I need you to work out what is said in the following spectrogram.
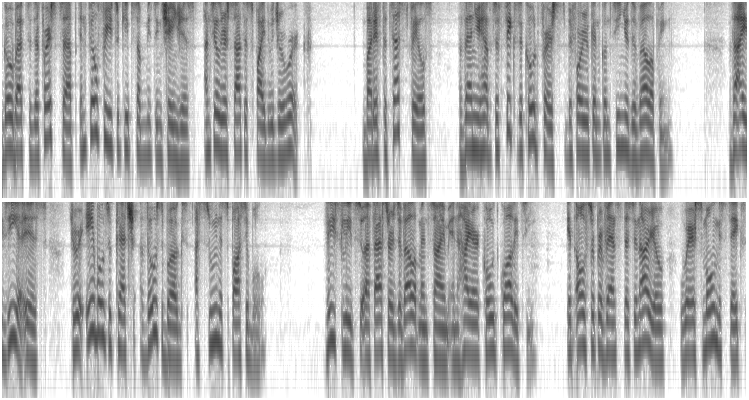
Go back to the first step and feel free to keep submitting changes until you're satisfied with your work. But if the test fails, then you have to fix the code first before you can continue developing. The idea is you're able to catch those bugs as soon as possible. This leads to a faster development time and higher code quality. It also prevents the scenario where small mistakes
